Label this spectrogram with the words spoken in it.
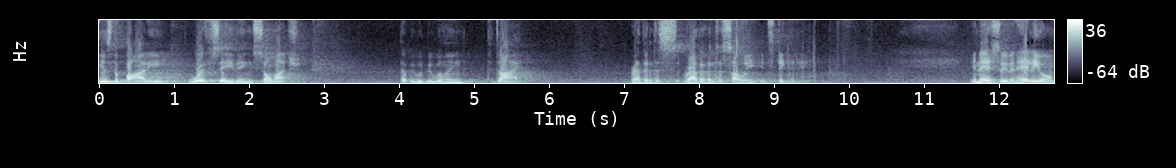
Is the body worth saving so much that we would be willing to die rather than to, rather than to sully its dignity? En este evangelio,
